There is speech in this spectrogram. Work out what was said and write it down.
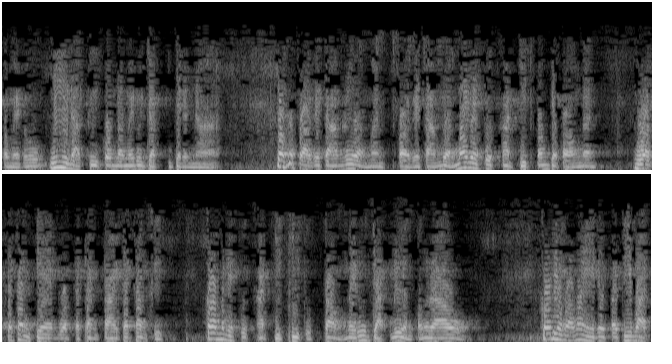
ก็ไม่รู้ นี่แหละคือคนเราไม่รู้จักพิจารณาก็ปล่อยไปตามเรื่องมันปล่อยไปตามเรื่อง ไม่ได้ฝึกหัดจิตของเจ้าของนั้นบวชกระทั่งแก่บวชกระทั่งตายกระทั่งสึก ก็ไม่ได้ฝึกหัดจิตที่ถูกต้อง ไม่รู้จักเรื่องของเรา ก็เรียกว่าไม่ได้ปฏิบัติ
